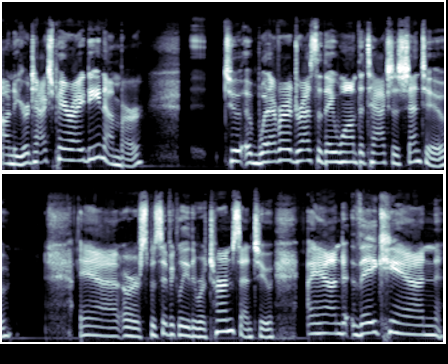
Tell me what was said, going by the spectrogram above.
under your taxpayer ID number to uh, whatever address that they want the taxes sent to and or specifically the return sent to and they can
